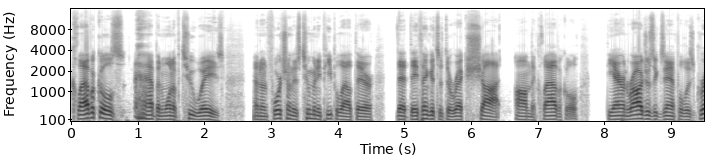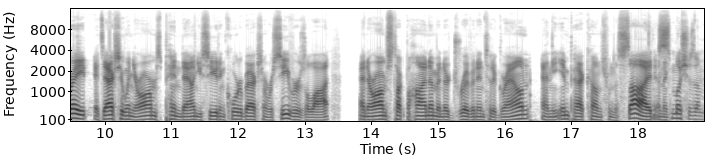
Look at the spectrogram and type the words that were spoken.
clavicles happen one of two ways. And unfortunately, there's too many people out there that they think it's a direct shot on the clavicle. The Aaron Rodgers example is great. It's actually when your arms pinned down. You see it in quarterbacks and receivers a lot, and their arms tucked behind them and they're driven into the ground, and the impact comes from the side it and the, smushes them,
